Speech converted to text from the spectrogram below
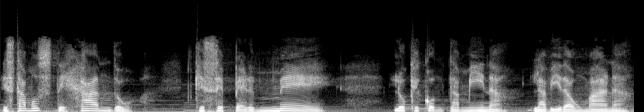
Estamos dejando que se permee lo que contamina la vida humana,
